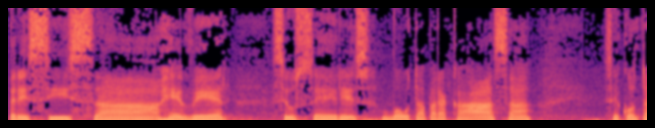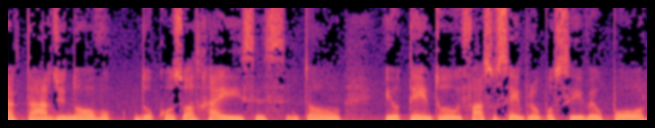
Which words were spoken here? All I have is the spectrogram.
precisa rever seus seres, voltar para casa, se contactar de novo do, com suas raízes. Então, eu tento e faço sempre o possível por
